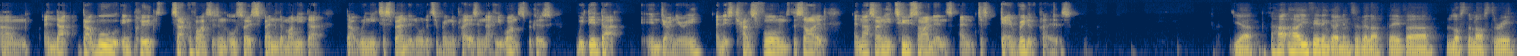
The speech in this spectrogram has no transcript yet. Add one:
Um, and that that will include sacrifices and also spending the money that that we need to spend in order to bring the players in that he wants because we did that in January and it's transformed the side. And that's only two signings and just getting rid of players. Yeah. How how are you feeling going into Villa? They've uh, lost the last three.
